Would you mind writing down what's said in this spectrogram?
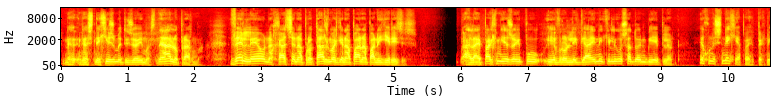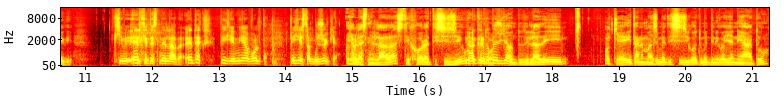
να, να συνεχίζουμε τη ζωή μας. Είναι άλλο πράγμα. Δεν λέω να χάσεις ένα πρωτάθλημα και να πάει να πανηγυρίζεις. Αλλά υπάρχει μια ζωή που η Ευρωλίγκα είναι και λίγο σαν το NBA πλέον. Έχουν συνέχεια παι- παιχνίδια. Και έρχεται στην Ελλάδα. Εντάξει, πήγε μια βόλτα. Πήγε στα μπουζούκια. Όχι απλά στην Ελλάδα, στη χώρα της συζύγου του και Ακριβώς. των παιδιών του. Δηλαδή, οκ, ήταν μαζί με τη σύζυγό του, με την οικογένειά του.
